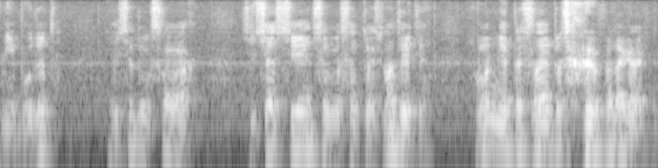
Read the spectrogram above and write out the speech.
не будут, если в двух словах. Сейчас сеется высотой. Смотрите, он мне присылает вот такую фотографию.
